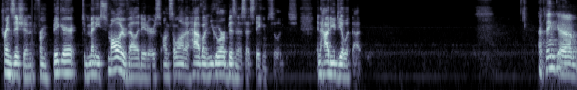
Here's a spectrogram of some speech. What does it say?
transition from bigger to many smaller validators on Solana have on your business at staking facilities? And how do you deal with that? I think uh,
